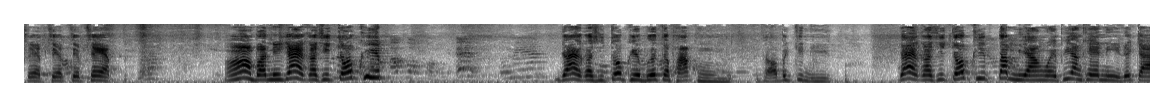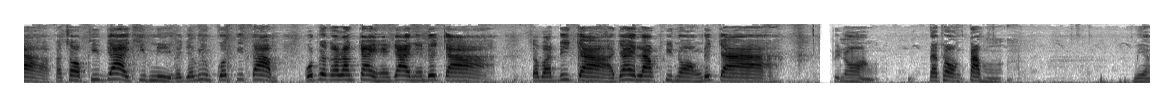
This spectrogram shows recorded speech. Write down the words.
แซ่บแซ่บแซ่บแซ่บอ๋อบัดนี้ยายก็สิจบคลิป ยายก็สิจบคลิปเลือจะพักจะเอาไปกินอีกยายก็สิจบคลิปตั้มยางไว้เพียงแค่นี้เด้วยจ้าก็ชอบคลิปยายคลิปนี้ก็อย่าลืมกดติดตาม กดเป็นกำลังใจให้ยายเนี่ยด้วยจ้า สวัสดีจ้ายายรักพี่น้องด้วยจ้า พี่น้อง แต่ทองต่ำเมียง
